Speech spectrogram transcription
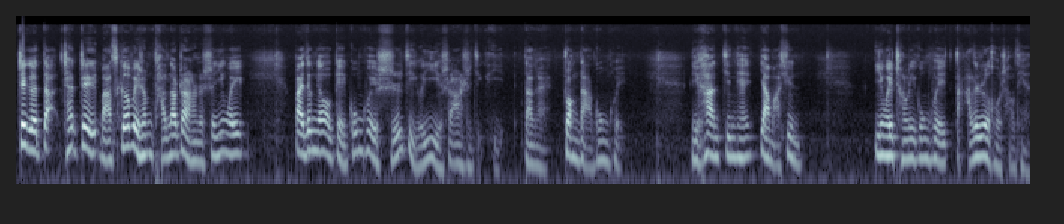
这个大他这马斯克为什么谈到这儿呢？是因为拜登要给工会十几个亿，是二十几个亿，大概壮大工会。你看今天亚马逊因为成立工会打得热火朝天。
